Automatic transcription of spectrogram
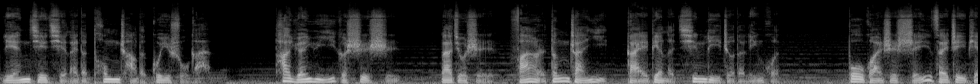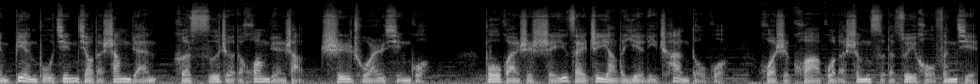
连接起来的通常的归属感，它源于一个事实，那就是凡尔登战役改变了亲历者的灵魂。不管是谁在这片遍布尖叫的伤员和死者的荒原上踟蹰而行过，不管是谁在这样的夜里颤抖过。或是跨过了生死的最后分界，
